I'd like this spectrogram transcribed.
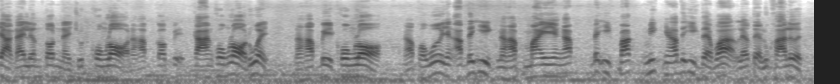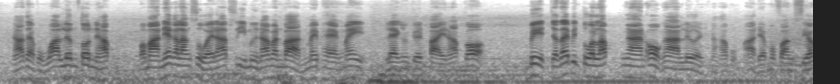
อยากได้เริ่มต้นในชุดโครงหล่อนะครับ ก็เบสกลางโครงหล่อด้วยนะครับ เบสโครงหล่อนะครับ power ยังอัพได้อีกนะครับ ไมยังอัพได้อีกปลั๊กมิกยังอัพได้อีก แต่ว่าแล้วแต่ลูกค้าเลยนะ แต่ผมว่าเริ่มต้นนะครับ ประมาณนี้กำลังสวยนะครับ 45,000 บาท ไม่แพงไม่แรงจนเกินไปนะครับ ก็ เบสจะได้เป็นตัวรับงานออกงานเลยนะครับผมอะเดี๋ยวมาฟังเสียง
